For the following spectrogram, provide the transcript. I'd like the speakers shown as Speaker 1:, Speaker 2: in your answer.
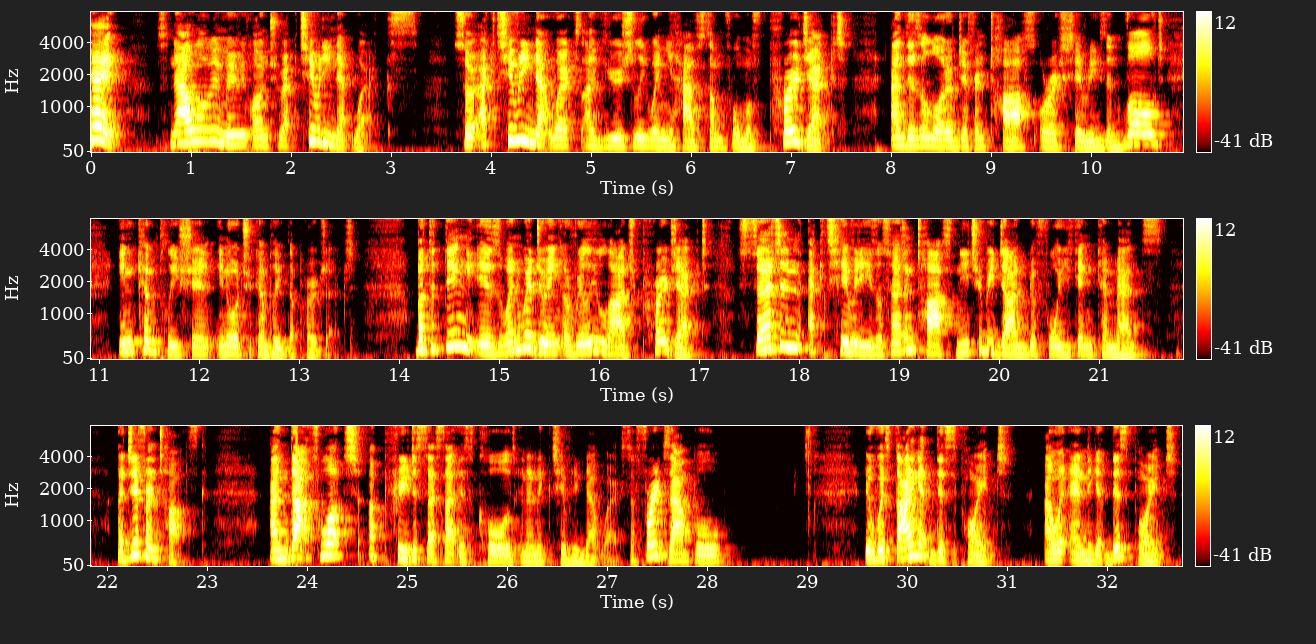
Speaker 1: Okay, so now we'll be moving on to activity networks. So activity networks are usually when you have some form of project and there's a lot of different tasks or activities involved in completion in order to complete the project. But the thing is, when we're doing a really large project, certain activities or certain tasks need to be done before you can commence a different task. And that's what a predecessor is called in an activity network. So, for example, if we're starting at this point and we're ending at this point,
